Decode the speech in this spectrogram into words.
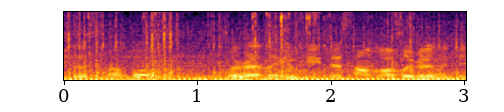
इथंच थांबावं. सगळ्यांना घेऊन. इथे थांबा सगळे म्हणजे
